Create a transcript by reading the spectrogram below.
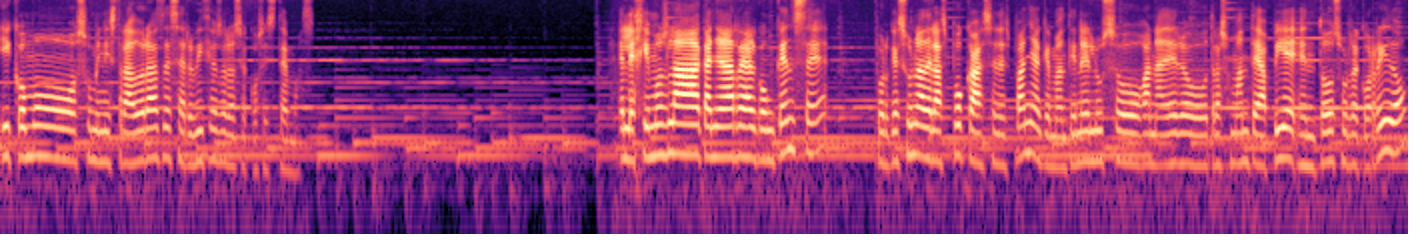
y como suministradoras de servicios de los ecosistemas. Elegimos la cañada real conquense porque es una de las pocas en España que mantiene el uso ganadero trashumante a pie en todo su recorrido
